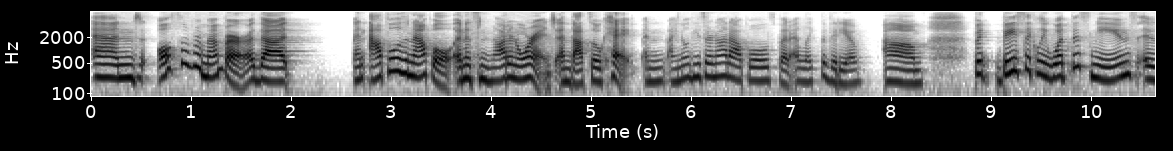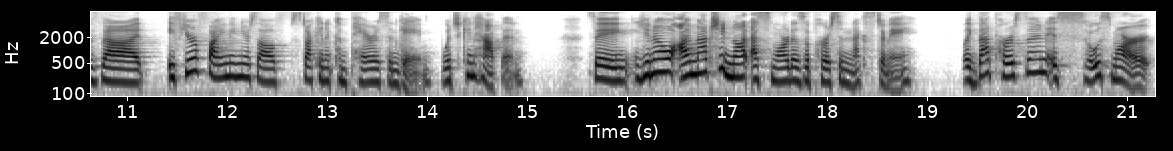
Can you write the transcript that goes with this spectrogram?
And also remember that an apple is an apple and it's not an orange and that's okay. And I know these are not apples, but I like the video. Um, but basically what this means is that if you're finding yourself stuck in a comparison game, which can happen, saying, you know, I'm actually not as smart as the person next to me. Like that person is so smart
